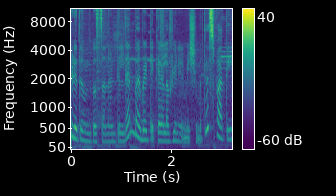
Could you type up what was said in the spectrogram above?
వీడియోతో ముందుకు వస్తాను. Until then bye bye take care love you నేను మీ శ్రీమతి స్వాతి.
